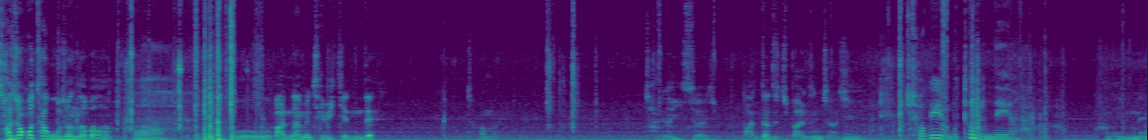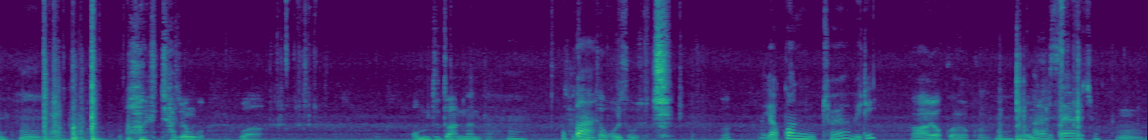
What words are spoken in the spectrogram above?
자전거 타고 오셨나 봐. 와. 오 만나면 재밌겠는데? 잠깐만. 자리가 있어야지 만나든지 말든지 하지. 음. 저기 모톰 있네요. 하나 있네. 응. 아 자전거 와 엄두도 안 난다. 오빠 자전거 타고 어디서 오셨지? 여권 줘요 미리? 아 여권 여권. 응. 어디? 알았어요. 좀. 응.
